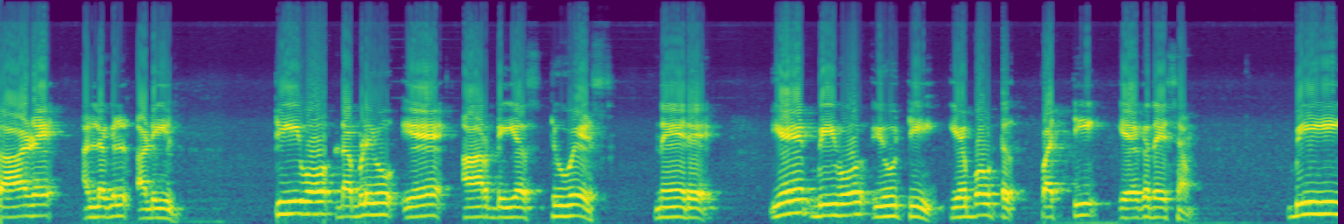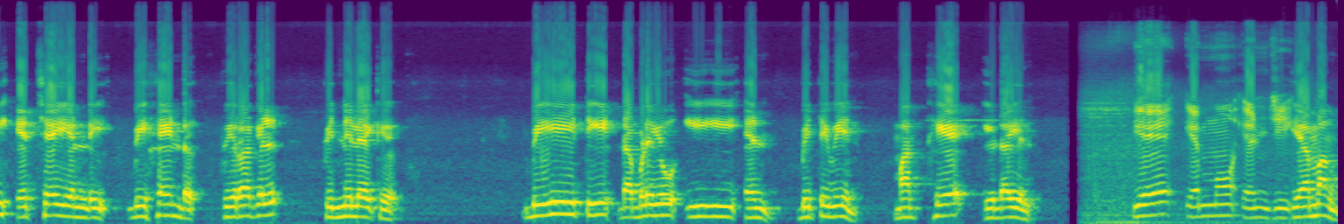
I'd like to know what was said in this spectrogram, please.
താഴെ അല്ലെങ്കിൽ അടിയിൽ. T O W A R D S towards നേരെ. A B O U T about പറ്റി ഏകദേശം. B E H I N D behind പിറകിൽ പിന്നിലേക്ക്. B E T W E E N between മധ്യേ ഇടയിൽ. A M O N G among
